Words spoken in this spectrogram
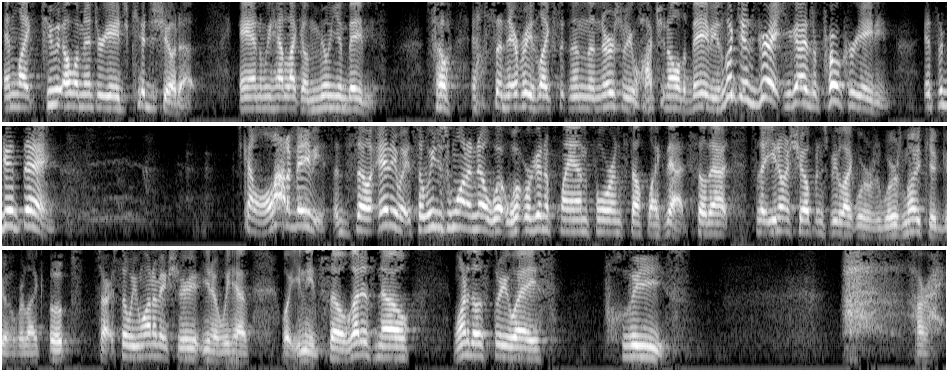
and like two elementary age kids showed up, and we had like a million babies. So all of a sudden, everybody's like sitting in the nursery watching all the babies, which is great. You guys are procreating. It's a good thing. She's got a lot of babies. And so anyway, so we just want to know what, what we're going to plan for and stuff like that. So that, so that you don't show up and just be like, Where, where's my kid go? We're like, oops, sorry. So we want to make sure, you know, we have what you need. So let us know one of those three ways, please. All right.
